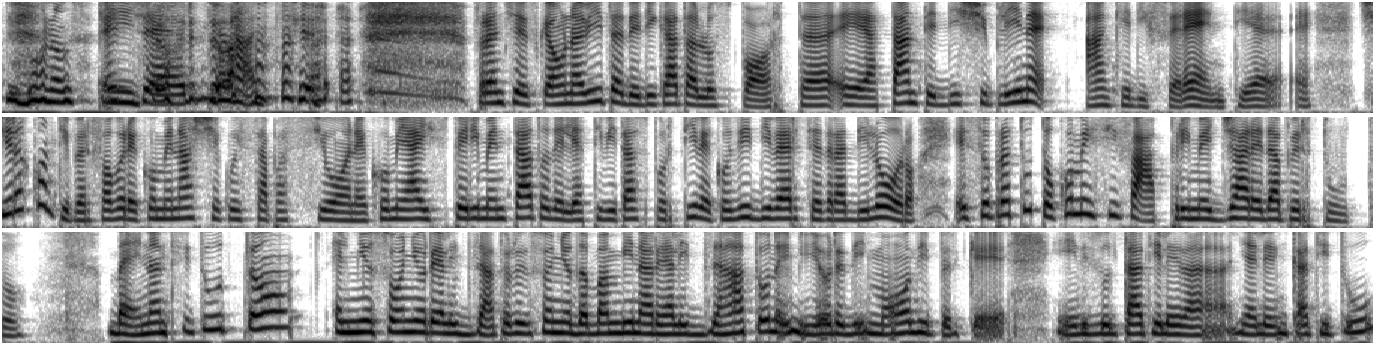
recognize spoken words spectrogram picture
di buon auspicio. E certo. Grazie. Francesca, una vita dedicata allo sport e a tante discipline anche differenti. Eh. eh. Ci racconti per favore come nasce questa passione, come hai sperimentato delle attività sportive così diverse tra di loro e soprattutto come si fa a primeggiare dappertutto? Beh, innanzitutto è il mio sogno realizzato, il sogno da bambina realizzato nel migliore dei modi perché i risultati li, hai elencati tu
